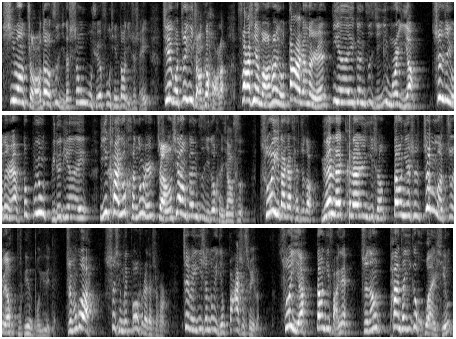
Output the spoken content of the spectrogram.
希望找到自己的生物学父亲到底是谁。结果这一找可好了，发现网上有大量的人 DNA 跟自己一模一样。甚至有的人啊都不用比对 DNA，一看有很多人长相跟自己都很相似，所以大家才知道原来克莱恩医生当年是这么治疗不孕不育的。只不过事情被爆出来的时候，这位医生都已经八十岁了，所以啊，当地法院只能判他一个缓刑，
